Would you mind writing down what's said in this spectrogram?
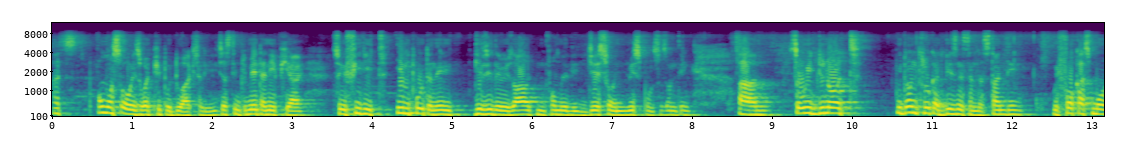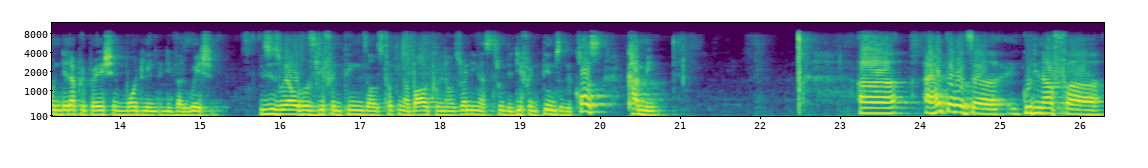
that's almost always what people do actually. You just implement an API. So you feed it input and then it gives you the result in form of a JSON response or something. Um, so we do not, we don't look at business understanding. We focus more on data preparation, modeling, and evaluation. This is where all those different things I was talking about when I was running us through the different themes of the course come in. Uh, I hope that was uh, good enough. Uh,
